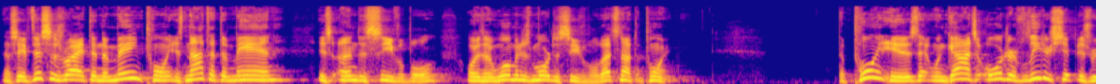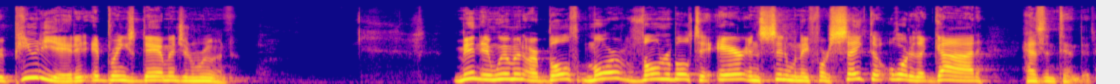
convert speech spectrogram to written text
Now, see, if this is right, then the main point is not that the man is undeceivable or the woman is more deceivable. That's not the point. The point is that when God's order of leadership is repudiated, it brings damage and ruin. Men and women are both more vulnerable to error and sin when they forsake the order that God has intended.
